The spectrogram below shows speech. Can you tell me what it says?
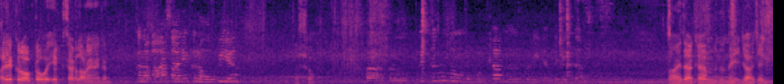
ਆ ਜਿਹੜੇ ਕ੍ਰੌਪ ਟੌਪ ਇੱਕ ਸਾਈਡ ਲਾਉਣੇ ਨੇ ਗਨ ਆ ਸਾਰੇ ਕਲੌਪ ਹੀ ਆ। ਅੱਛਾ। ਕਿੱਧਰ ਨੂੰ ਲਾਉਂਦੇ ਪੁੱਠਾ ਨੂੰ ਕਰੀ ਜਾਂਦੇ ਨੇ ਇਦਾਂ ਤਾਂ ਇਹ ਤਾਂ ਆਖਿਆ ਮੈਨੂੰ ਨਹੀਂ ਜਾਚ ਹੈਗੀ।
